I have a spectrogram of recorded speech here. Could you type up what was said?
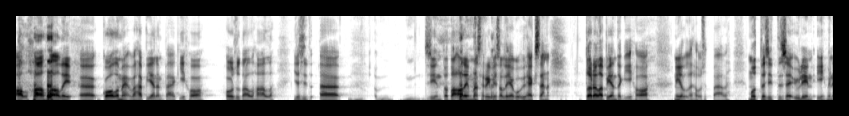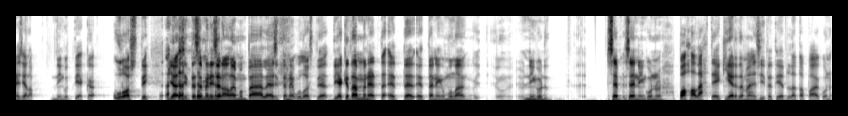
alhaalla oli äh, kolme vähän pienempää kihoa, housut alhaalla, ja sitten siinä tota, alimmassa rivissä oli joku yhdeksän todella pientä kihoa, niillä oli housut päällä. Mutta sitten se ylin ihminen siellä, niin kuin, tiedätkö, ulosti, ja sitten se meni sen alemman päälle, ja sitten ne ulosti. Ja tiedätkö tämmönen, että, että, että, että niin kuin mulla on niin kuin, se, se niin kuin paha lähtee kiertämään siitä tietyllä tapaa, kun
